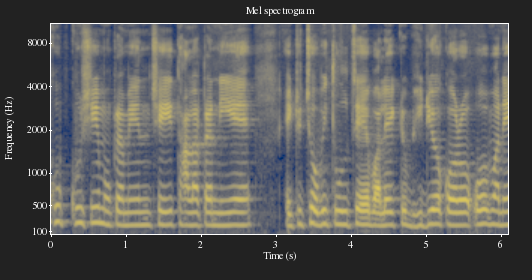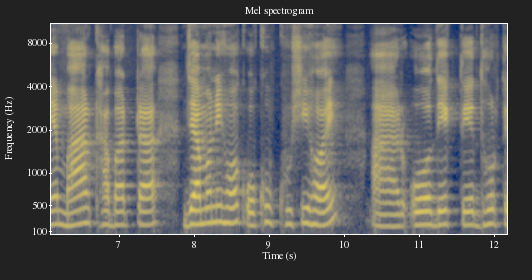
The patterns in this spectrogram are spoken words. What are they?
খুব খুশি। মোকরামিন সেই থালাটা নিয়ে একটু ছবি তুলছে, বলে একটু ভিডিও করো। ও মানে মার খাবারটা যেমনই হোক, ও খুব খুশি হয়। আর ও দেখতে, ধরতে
